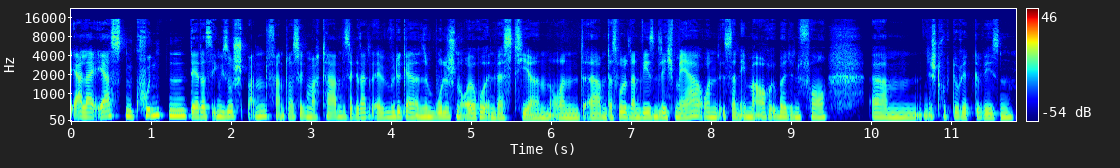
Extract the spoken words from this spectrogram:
allerersten Kunden, der das irgendwie so spannend fand, was wir gemacht haben, dass er gesagt hat, er würde gerne einen symbolischen Euro investieren und ähm, das wurde dann wesentlich mehr und ist dann eben auch über den Fonds ähm, strukturiert gewesen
